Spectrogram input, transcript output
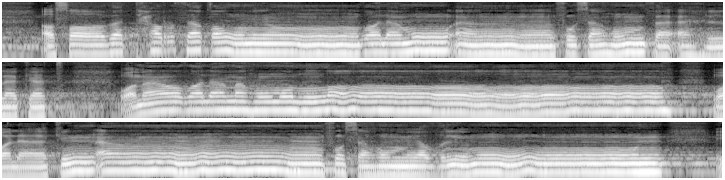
أصابت حرث قوم ظلموا أنفسهم فأهلكت وما ظلمهم الله ولكن أنفسهم يظلمون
